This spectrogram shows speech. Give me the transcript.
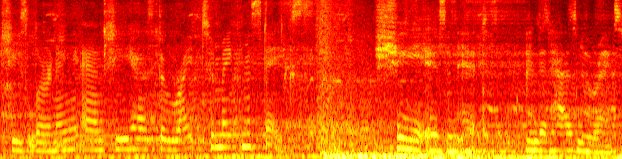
She's learning and she has the right to make mistakes. She is an it, and it has no rights.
